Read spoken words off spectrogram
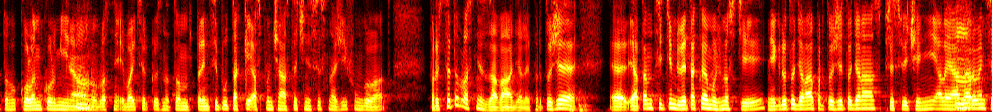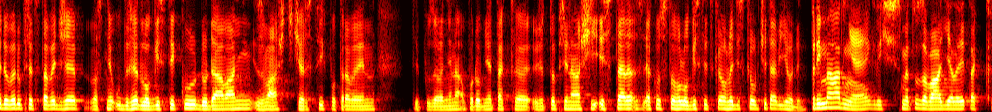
toho kolem kolmína, mm. no vlastně i White Circus na tom v principu taky aspoň částečně se snaží fungovat. Proč jste to vlastně zaváděli? Protože eh, já tam cítím dvě takové možnosti. Někdo to dělá, protože to dělá z přesvědčení, ale já mm. zároveň si dovedu představit, že vlastně udržet logistiku dodávání zvlášť čerstvých potravin typu zelenina a podobně, tak že to přináší i z, té, jako z toho logistického hlediska určité výhody. Primárně, když jsme to zaváděli, tak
